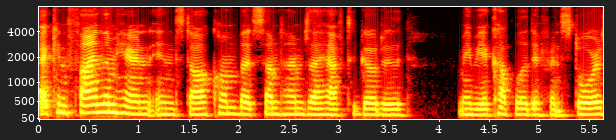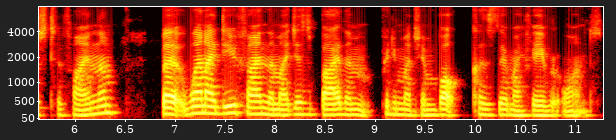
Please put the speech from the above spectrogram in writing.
I can find them here in, in Stockholm, but sometimes I have to go to maybe a couple of different stores to find them. But when I do find them, I just buy them pretty much in bulk because they're my favorite ones.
